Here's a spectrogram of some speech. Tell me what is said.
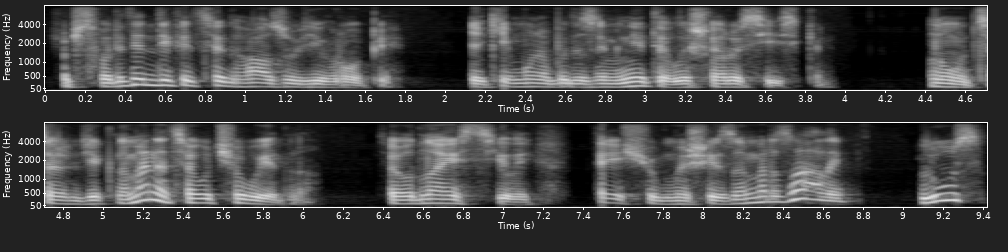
Щоб створити дефіцит газу в Європі, який можна буде замінити лише російським. Ну, це ж, як на мене, це очевидно. Це одна із цілей. Те, щоб ми ще й замерзали, плюс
